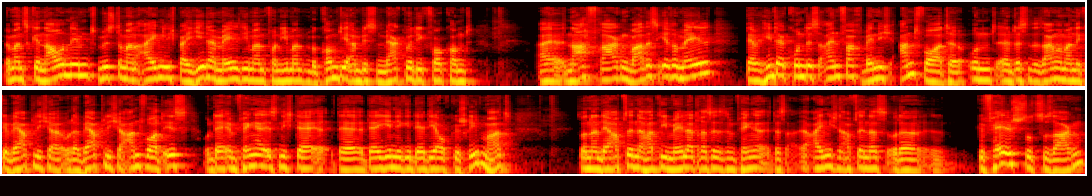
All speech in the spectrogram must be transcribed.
wenn man es genau nimmt, müsste man eigentlich bei jeder Mail, die man von jemandem bekommt, die ein bisschen merkwürdig vorkommt, äh, nachfragen, war das Ihre Mail? Der Hintergrund ist einfach, wenn ich antworte und äh, das sagen wir mal eine gewerbliche oder werbliche Antwort ist und der Empfänger ist nicht der, der, derjenige, der dir auch geschrieben hat, sondern der Absender hat die Mailadresse des Empfängers, des eigentlichen Absenders oder äh, gefälscht sozusagen,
